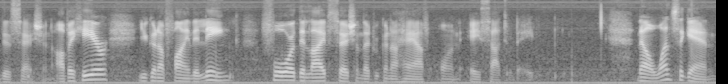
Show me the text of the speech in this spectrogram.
this session. Over here you're going to find the link for the live session that we're going to have on a Saturday. Now, once again,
